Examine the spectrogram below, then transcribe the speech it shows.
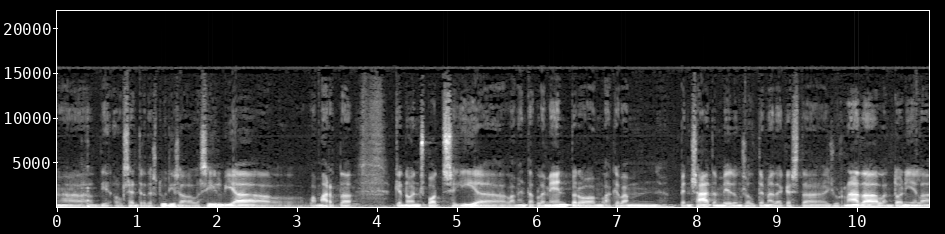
eh, al centre d'estudis, a la Sílvia, a la Marta, que no ens pot seguir, eh, lamentablement, però amb la que vam pensar també doncs, el tema d'aquesta jornada, l'Antònia i la,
